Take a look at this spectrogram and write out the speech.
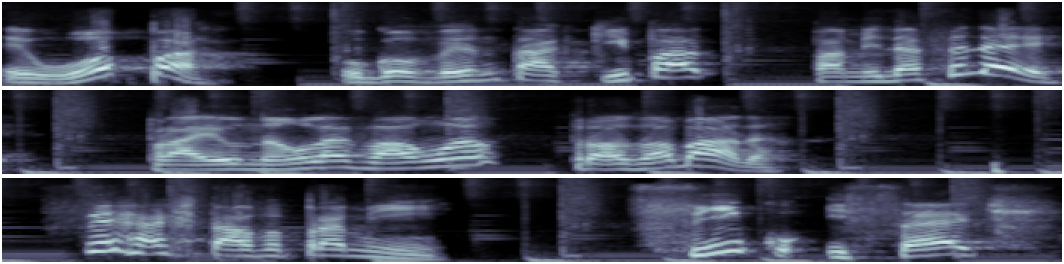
Eu, opa, o governo está aqui para me defender, para eu não levar uma trozobada. Se restava para mim 5 e 7,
